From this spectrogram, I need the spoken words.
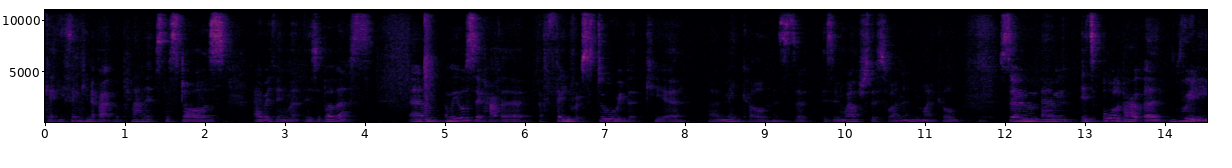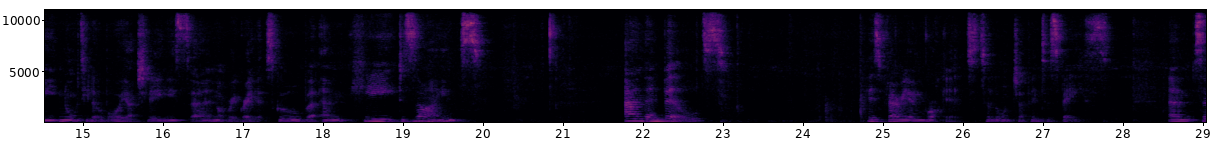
get you thinking about the planets, the stars, everything that is above us. Um, and we also have a, a favourite storybook here. Uh, Michael is, uh, is in Welsh, this one, and Michael. So um, it's all about a really naughty little boy, actually. He's uh, not very great at school, but um, he designs and then builds his very own rocket to launch up into space. Um, so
